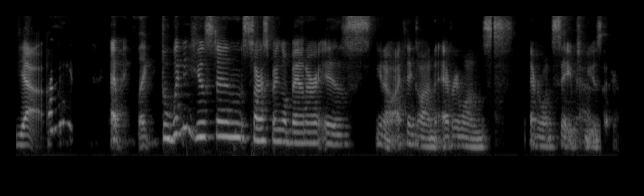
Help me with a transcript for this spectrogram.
Yeah. Right? like the Whitney Houston Star Spangled Banner is, you know, I think on everyone's everyone's saved yeah. music.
